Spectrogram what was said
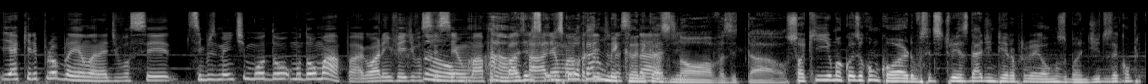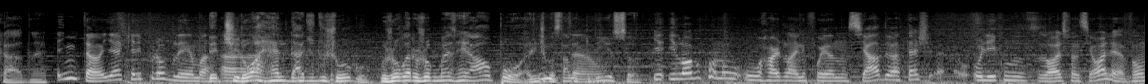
E, e é aquele problema, né? De você simplesmente mudou, mudou o mapa. Agora, em vez de você Não, ser um mapa ah, de mas eles, batalha, eles é um mapa colocaram mecânicas novas e tal. Só que uma coisa eu concordo, você destruir a cidade inteira pra pegar alguns bandidos é complicado, né? Então, e é aquele problema. De- tirou ah, a realidade do jogo. O jogo era o jogo mais real, pô. A gente gostava Então. muito disso. E, e logo quando o Hardline foi anunciado, eu até olhei com os olhos e falei assim, olha, vamos,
